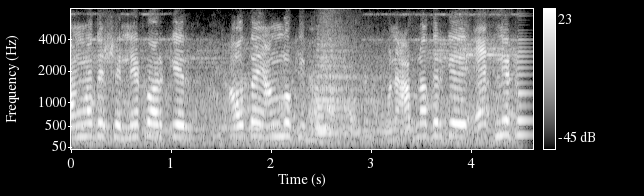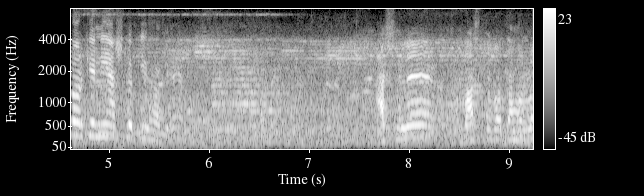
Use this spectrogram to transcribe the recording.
বাংলাদেশের নেটওয়ার্কের আওতায় আনলো কীভাবে? মানে আপনাদেরকে এক নেটওয়ার্কে নিয়ে আসলো কীভাবে? আসলে বাস্তবতা হলো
